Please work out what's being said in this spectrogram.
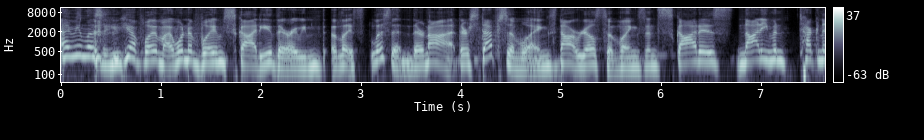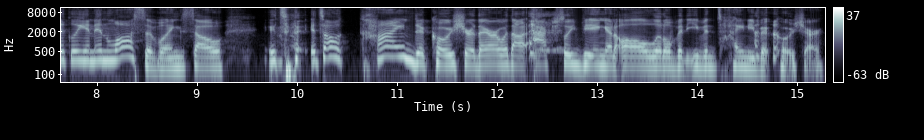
I mean, listen, you can't blame. I wouldn't have blamed Scott either. I mean, uh, listen, they're not. They're step siblings, not real siblings, and Scott is not even technically an in-law sibling. So it's it's all kind of kosher there without actually being at all a little bit, even tiny bit kosher.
